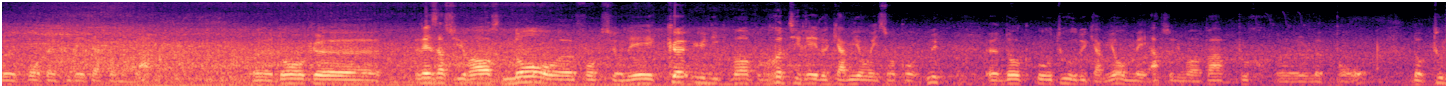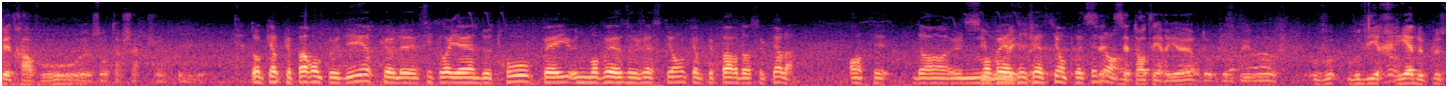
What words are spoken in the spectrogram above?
le pont était à ce moment-là. Donc euh, les assurances n'ont fonctionné que uniquement pour retirer le camion et son contenu, donc autour du camion, mais absolument pas pour le pont. Donc tous les travaux sont à charge commune. Donc quelque part, on peut dire que les citoyens de Trou payent une mauvaise gestion quelque part dans ce cas-là, dans une Si mauvaise voulez. gestion précédente. c'est antérieur, donc je ne peux vous, vous, vous dire rien de plus que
